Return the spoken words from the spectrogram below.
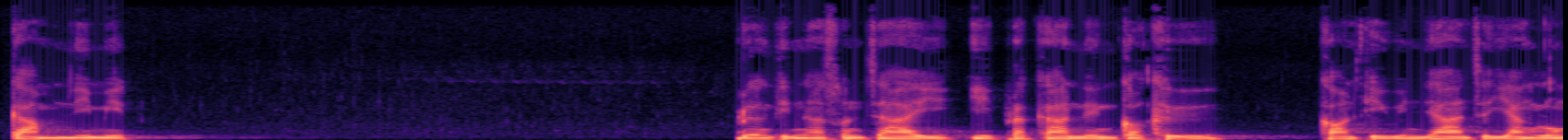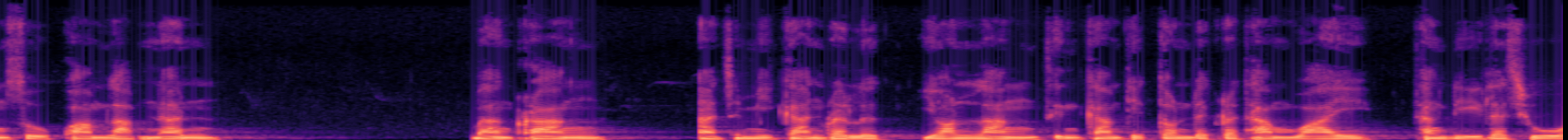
ก รรมนิมิต เรื่องที่น่าสนใจอีกประการหนึ่งก็คือ ก่อนที่วิญญาณจะยังลงสู่ความหลับนั้น บางครั้งอาจจะมีการระลึกย้อนหลังถึงกรรมที่ตนได้กระทำไว้ทั้งดีและชั่ว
